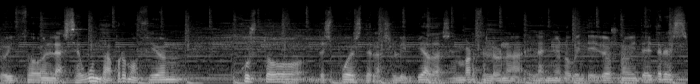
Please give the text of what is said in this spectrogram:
Lo hizo en la segunda promoción justo después de las Olimpiadas en Barcelona el año 92-93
